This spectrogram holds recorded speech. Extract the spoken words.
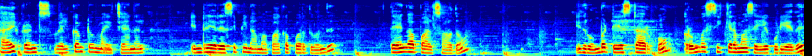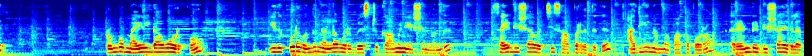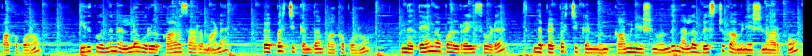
Hi friends welcome to my channel இன்றைய recipe நாம் பார்க்க போகிறது வந்து தேங்காய் பால் சாதம். இது ரொம்ப டேஸ்ட்டாக இருக்கும். ரொம்ப சீக்கிரமாக செய்யக்கூடியது. ரொம்ப மைல்டாகவும் இருக்கும். இது கூட வந்து நல்ல ஒரு பெஸ்ட்டு காம்பினேஷன் வந்து சைட் டிஷ்ஷாக வச்சு சாப்பிட்றதுக்கு அதையும் நம்ம பார்க்க போகிறோம் ரெண்டு டிஷ்ஷாக இதில் பார்க்க போகிறோம் இதுக்கு வந்து நல்ல ஒரு காரசாரமான பெப்பர் சிக்கன் தான் பார்க்க போகிறோம் இந்த தேங்காய் பால் ரைஸோட இந்த பெப்பர் சிக்கன் வந்து காம்பினேஷன் வந்து நல்ல பெஸ்ட்டு காம்பினேஷனாக இருக்கும்.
